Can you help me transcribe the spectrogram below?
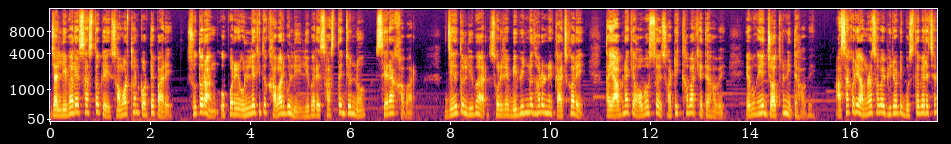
যা লিভারের স্বাস্থ্যকে সমর্থন করতে পারে। সুতরাং উপরের উল্লেখিত খাবারগুলি লিভারের স্বাস্থ্যের জন্য সেরা খাবার। যেহেতু লিভার শরীরে বিভিন্ন ধরনের কাজ করে, তাই আপনাকে অবশ্যই সঠিক খাবার খেতে হবে এবং এর যত্ন নিতে হবে। আশা করি আপনারা সবাই ভিডিওটি বুঝতে পেরেছেন।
